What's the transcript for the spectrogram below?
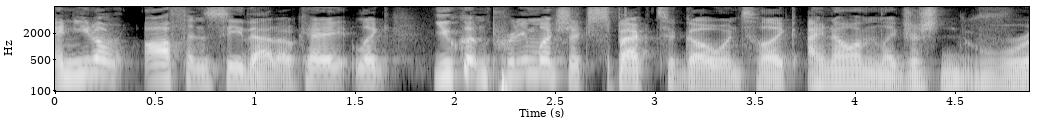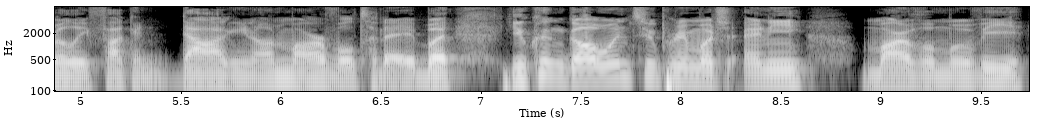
and you don't often see that, okay? Like you can pretty much expect to go into like I know I'm like just really fucking dogging on Marvel today, but you can go into pretty much any Marvel movie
